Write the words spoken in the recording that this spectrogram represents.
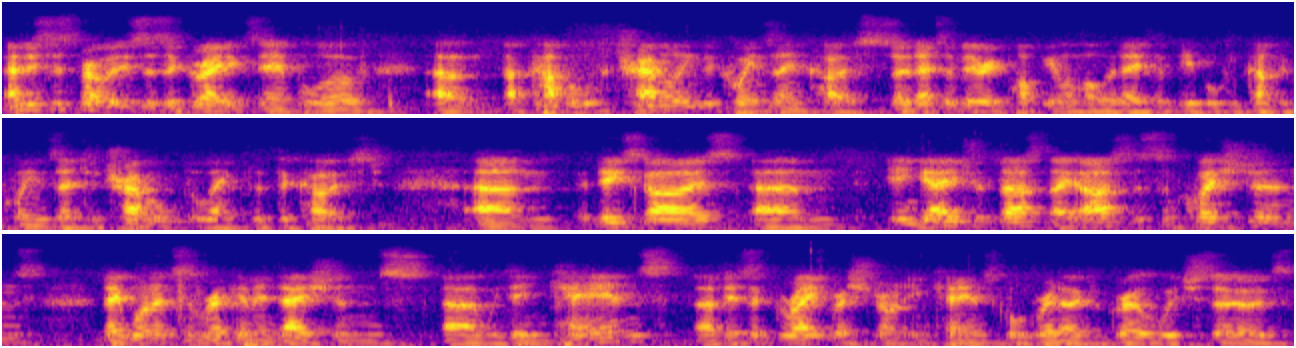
And this is probably this is a great example of um, a couple travelling the Queensland coast. So that's a very popular holiday for people who come to Queensland to travel the length of the coast. Um, these guys um, engaged with us. They asked us some questions. They wanted some recommendations uh, within Cairns. Uh, there's a great restaurant in Cairns called Red Ochre Grill, which serves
